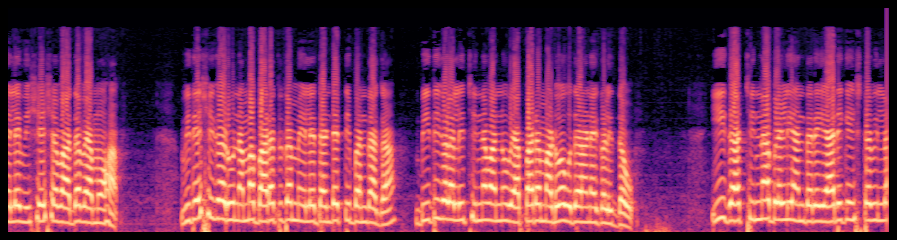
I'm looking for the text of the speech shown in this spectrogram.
ಮೇಲೆ ವಿಶೇಷವಾದ ವ್ಯಾಮೋಹ. ವಿದೇಶಿಗರು ನಮ್ಮ ಭಾರತದ ಮೇಲೆ ದಂಡೆತ್ತಿ ಬಂದಾಗ ಬೀದಿಗಳಲ್ಲಿ ಚಿನ್ನವನ್ನು ವ್ಯಾಪಾರ ಮಾಡುವ ಉದಾಹರಣೆಗಳಿದ್ದವು. ಈಗ ಚಿನ್ನ ಬೆಳ್ಳಿ ಅಂದರೆ ಯಾರಿಗೆ ಇಷ್ಟವಿಲ್ಲ?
